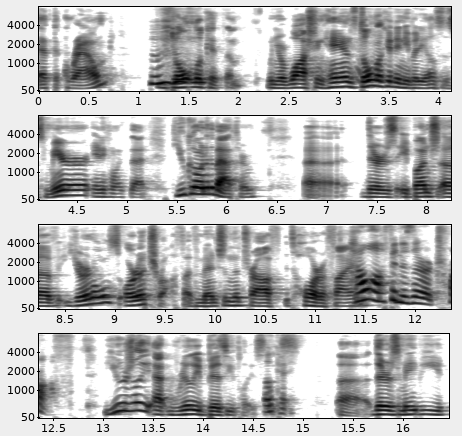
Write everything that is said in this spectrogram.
at the ground. You don't look at them when you're washing hands. Don't look at anybody else's mirror, anything like that. If you go into the bathroom, uh, there's a bunch of urinals or a trough. I've mentioned the trough. It's horrifying. How often is there a trough? Usually at really busy places. Okay. Uh, there's maybe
